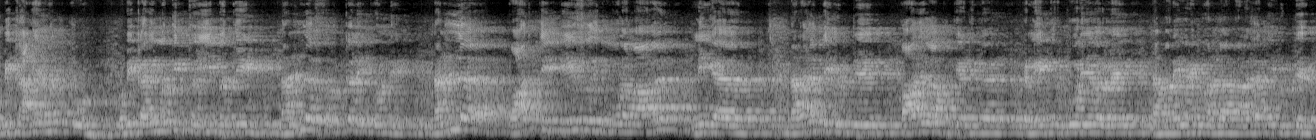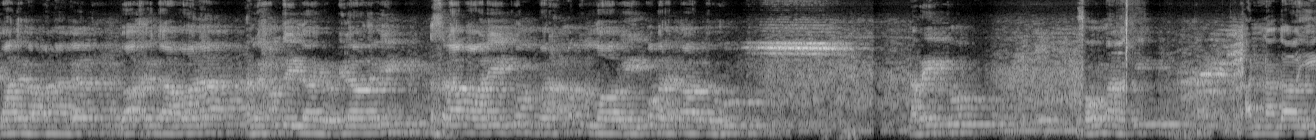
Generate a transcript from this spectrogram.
ஒபி கனிம ஒபி கனிமத்தின் தொய்யபத்தின் நல்ல சொற்களை கொண்டு நல்ல வார்த்தை பேசுவதன் மூலமாக நீங்க நரகத்தை விட்டு பாதுகாப்பு தேடுங்கள். நேற்று கூறியவர்களே நம் அனைவரையும் அல்ல நரகத்தை விட்டு பாதுகாப்பானாக. வாஹிர் தாவானா அல்ஹம்துலில்லாஹி ரப்பில் ஆலமீன். அஸ்ஸலாமு அலைக்கும் வரஹ்மத்துல்லாஹி வபரகாத்துஹு. நவைத்து சௌமகதி அன்னதாயி.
